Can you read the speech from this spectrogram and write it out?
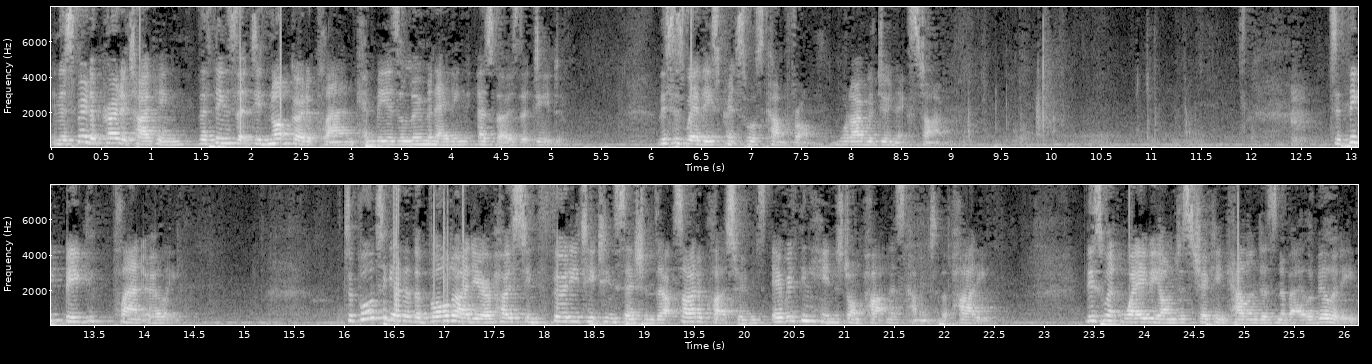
In the spirit of prototyping, the things that did not go to plan can be as illuminating as those that did. This is where these principles come from, what I would do next time. To think big, plan early. To pull together the bold idea of hosting 30 teaching sessions outside of classrooms, everything hinged on partners coming to the party. This went way beyond just checking calendars and availability.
